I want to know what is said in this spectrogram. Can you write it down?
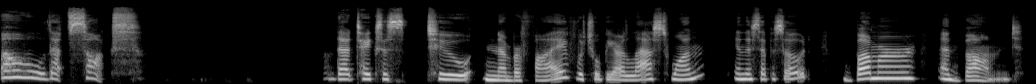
Oh, that sucks. That takes us to number five, which will be our last one in this episode bummer and bummed.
